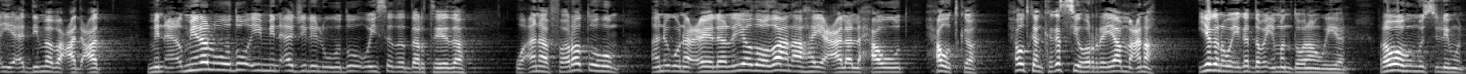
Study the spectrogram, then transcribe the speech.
iyo adimaba cadcad min alwuduu'i min ajli اlwuduu weysada darteeda. Wa ana faratuhum aniguna ceelalyadoodan ahay cala alxawd xawdka. Xawdkan kaga sii horreeya macnaha. Iyagana way iga daba iman doonaan weeyaan. Rawaahu muslimun.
